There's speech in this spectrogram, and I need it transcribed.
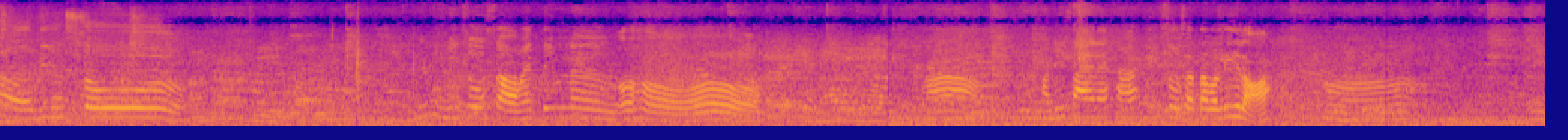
เออบิงซูอาหารที่วางบิงซูสองไอติมหนึ่งโอ้โห ว้าวอันดีไซน์อะไรคะ บิงซูสตรอเบอรี่เหรอ อ๋อ นี่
